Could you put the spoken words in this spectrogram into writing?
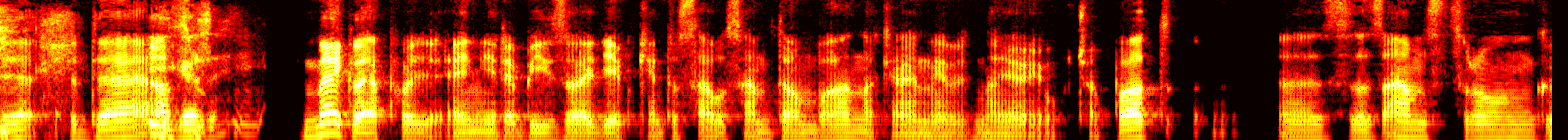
de, de az meglep, hogy ennyire bízol egyébként a Southamptonban, annak ellenére, hogy nagyon jó csapat. Ez az Armstrong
